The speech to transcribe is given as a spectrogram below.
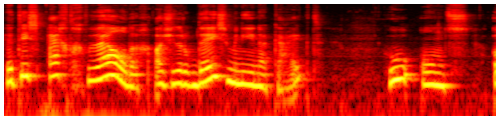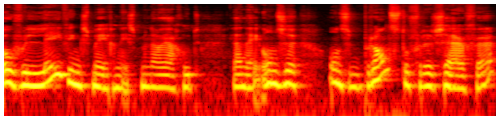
Het is echt geweldig als je er op deze manier naar kijkt, hoe ons overlevingsmechanisme, nou ja goed, ja nee, onze, onze brandstofreserve,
